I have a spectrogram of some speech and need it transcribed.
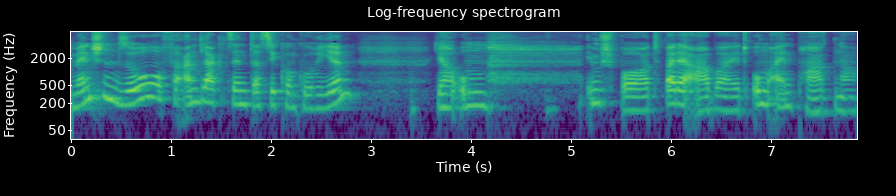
Menschen so veranlagt sind, dass sie konkurrieren? Ja, um im Sport, bei der Arbeit, um einen Partner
